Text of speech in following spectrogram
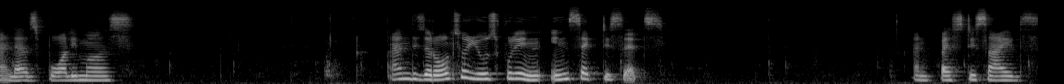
and as polymers. And these are also useful in insecticides and pesticides.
